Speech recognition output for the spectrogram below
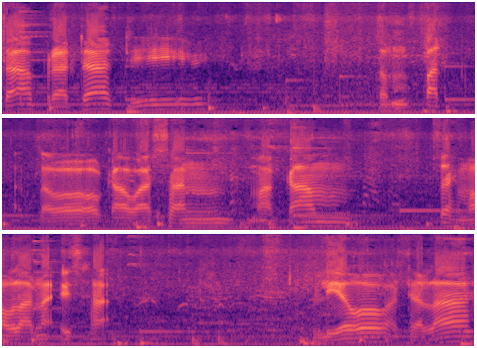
kita berada di tempat atau kawasan makam Syekh Maulana Ishak. Beliau adalah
